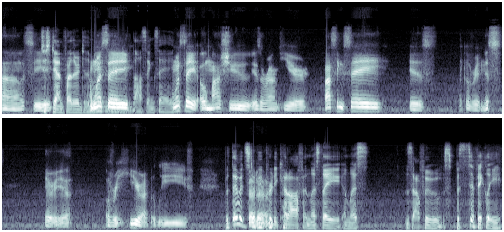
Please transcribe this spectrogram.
uh, let's see, just down farther into the. I wanna say- land, Ba Sing Se. I want to say Omashu is around here. Ba Sing Se is like over in this area, over here, I believe. But they would still But, be um, pretty cut off unless they unless Zaofu specifically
